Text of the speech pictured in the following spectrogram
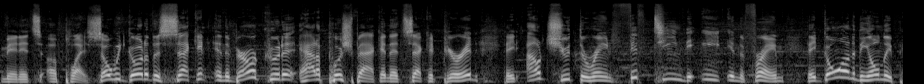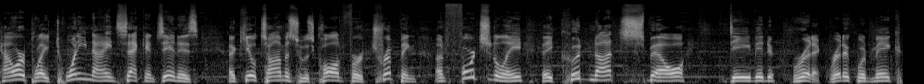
minutes of play. So we'd go to the second, and the Barracuda had a pushback in that second period. They'd outshoot the Reign 15 to 8 in the frame. They'd go on to the only power play 29 seconds in as Akil Thomas was called for tripping. Unfortunately, they could not spell David Rittich. Rittich would make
